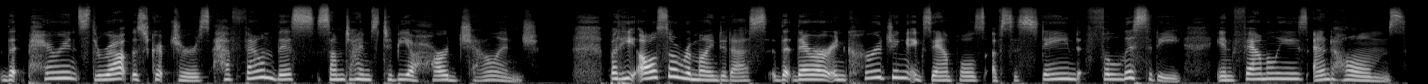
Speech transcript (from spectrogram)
that parents throughout the scriptures have found this sometimes to be a hard challenge. But he also reminded us that there are encouraging examples of sustained felicity in families and homes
